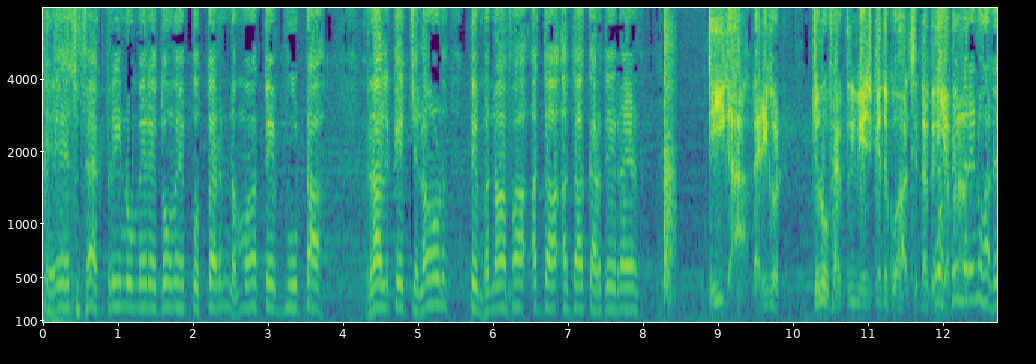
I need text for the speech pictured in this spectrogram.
ਤੇ ਇਸ ਫੈਕਟਰੀ ਨੂੰ ਮੇਰੇ ਦੋਵੇਂ ਪੁੱਤਰ ਨਮਾ ਤੇ ਬੂਟਾ ਰਲ ਕੇ ਚਲਾਉਣ ਤੇ ਮੁਨਾਫਾ ਅੱਧਾ ਅੱਧਾ ਕਰਦੇ ਰਹਿਣ। ਠੀਕ ਆ ਵੈਰੀ ਗੁੱਡ ਚਲੋ ਫੈਕਟਰੀ ਵੇਚ ਕੇ ਤੇ ਕੋਈ ਹੱਥ ਸਿੱਧਾ ਉਹ ਕਰੀਏ ਅੱਬੇ ਆਪਣਾ। ਮੇਰੇ ਨੂੰ ਹਾਲੇ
